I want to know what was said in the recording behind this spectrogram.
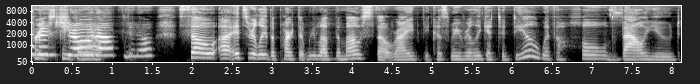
freaks people showed out. up. You know, so uh, it's really the part that we love the most, though, right? Because we really get to deal with a whole valued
